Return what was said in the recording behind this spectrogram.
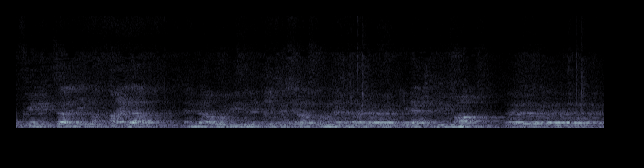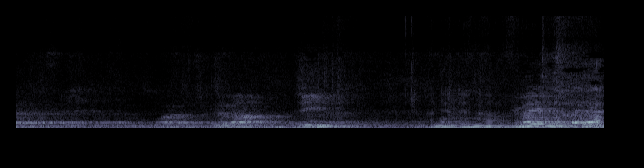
وفين حتى اللي اثر على انه الميزانيه التي تكون إلى حد ما ولما جيده يعني لنا عرض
